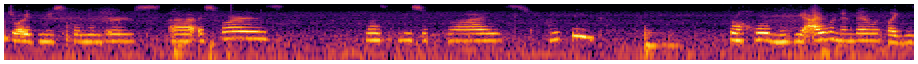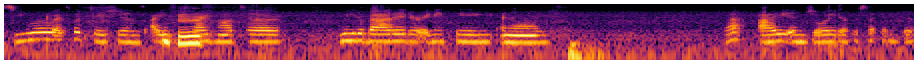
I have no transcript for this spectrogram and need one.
enjoyed the musical numbers uh, as far as pleasantly surprised i think the whole movie i went in there with like zero expectations i mm-hmm. tried not to read about it or anything and yeah, I enjoyed every second of it.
